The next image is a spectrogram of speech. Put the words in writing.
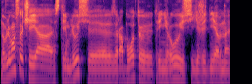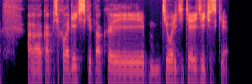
Но в любом случае я стремлюсь, э, работаю, тренируюсь ежедневно, э, как психологически, так и теорети- теоретически.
